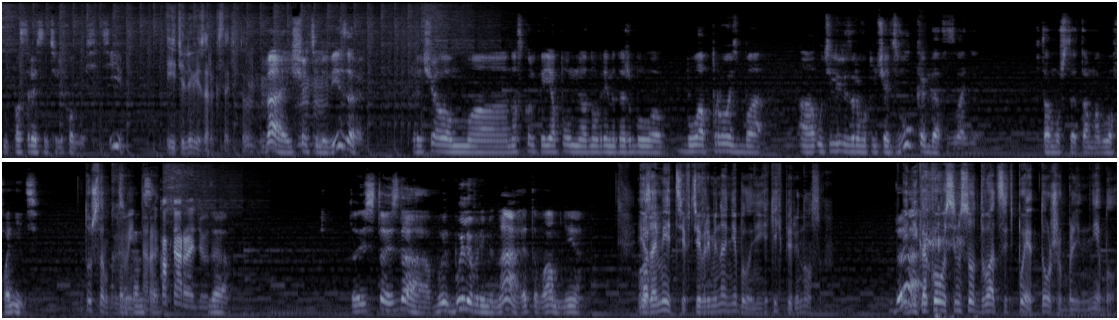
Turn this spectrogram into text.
непосредственно телефонной сети. И телевизор, кстати, тоже. Да, еще телевизоры. Причем, а, насколько я помню, одно время даже было, была просьба а, у телевизора выключать звук, когда ты звонил. Потому что там могло фонить. То же самое, как звонить на радио. как на радио. Да. То есть, то есть, да, вы, были времена, это вам не... И заметьте, в те времена не было никаких переносов. Да, И никакого 720p тоже, блин, не было.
